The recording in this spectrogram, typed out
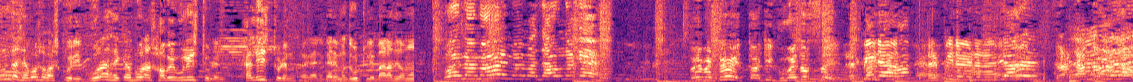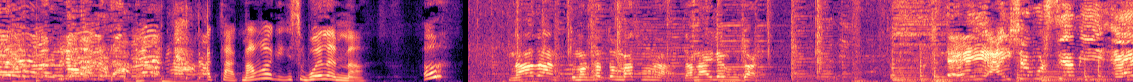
কোন দেশে বসবাস করি ঘোরা থেকে পুরা সবই বলি স্টুডেন্ট খালি স্টুডেন্ট খালি গাড়ির মধ্যে উঠলে বাড়া দেওয়া ওই মামা ওই মামা যাও না কে? ওই বেটা তোর কি ঘুমাই ধরছে? থাক থাক মামা আগে কিছু বললেন না? না জান তোমার সাথে তুমি বাঁচবো না। জান আই লাভ ইউ জান। এই আইসা পড়ছি আমি এই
